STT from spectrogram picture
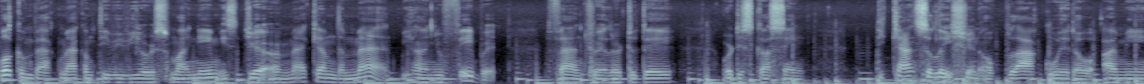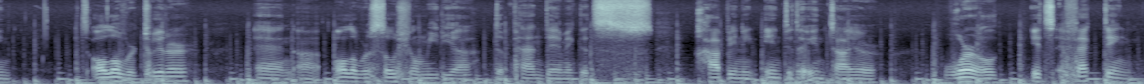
Welcome back, Macam TV viewers. My name is JR Macam, the man behind your favorite fan trailer. Today, we're discussing the cancellation of Black Widow. I mean, it's all over Twitter and uh, all over social media. The pandemic that's happening into the entire world. It's affecting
